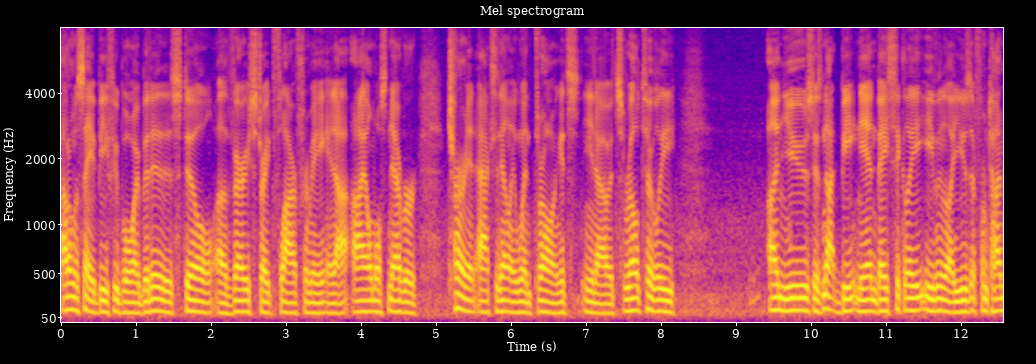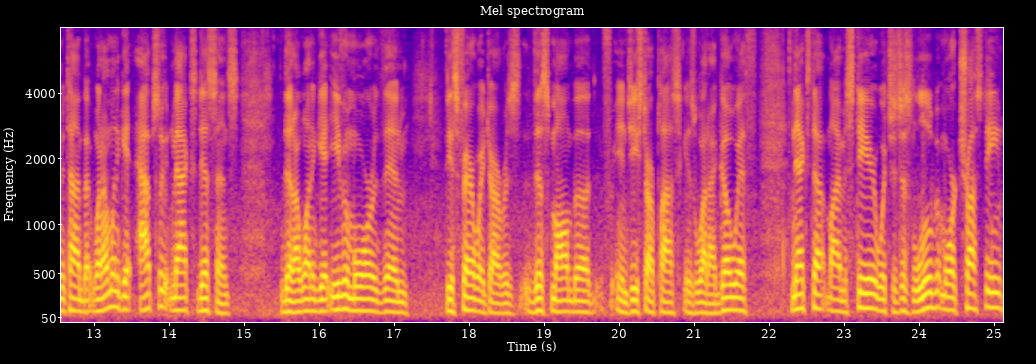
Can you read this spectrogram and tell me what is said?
I don't want to say a beefy boy, but it is still a very straight flyer for me, and I, I almost never turn it accidentally when throwing. It's, you know, it's relatively unused, it's not beaten in basically, even though I use it from time to time. But when I want to get absolute max distance, that I want to get even more than these fairway drivers, this Mamba in G-Star Plastic is what I go with. Next up, my Mystere, which is just a little bit more trusty,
